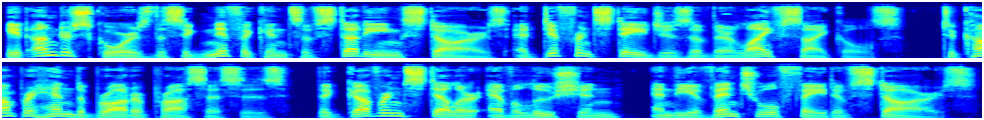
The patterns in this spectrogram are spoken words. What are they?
It underscores the significance of studying stars at different stages of their life cycles to comprehend the broader processes that govern stellar evolution and the eventual fate of stars.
